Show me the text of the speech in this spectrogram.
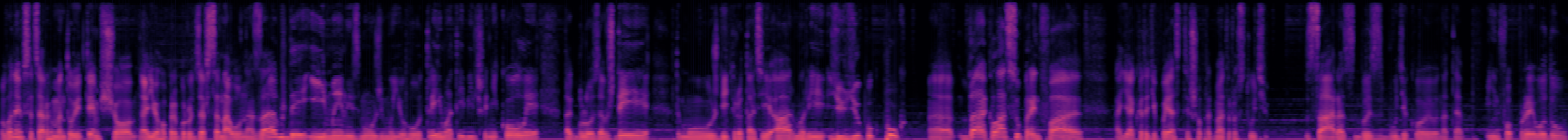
Вони все це аргументують тим, що його приберуть з арсеналу назавжди, і ми не зможемо його отримати більше ніколи. Так було завжди. Тому ждіть ротації арморі, зюзю-пук-пук. Е, да, клас, супер інфа. А як ви тоді поясните, що предмети ростуть зараз, без будь-якої на те інфоприводу?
